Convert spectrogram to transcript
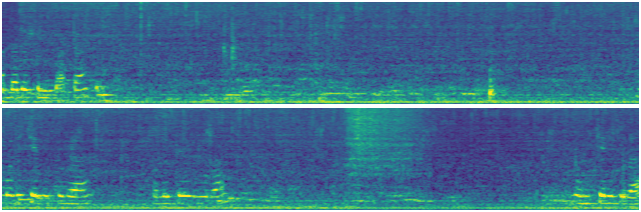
আদা, রসুন বাটা মরিচের গুঁড়া, হলুদের গুঁড়া, মরিচের গুঁড়া।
